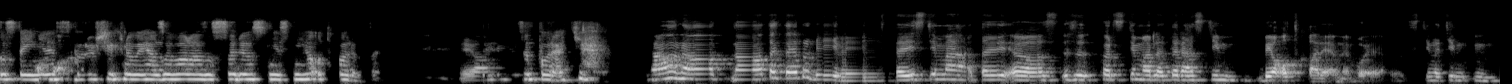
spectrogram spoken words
to stejně skoro všechno vyhazovala zase do směsného odpadu. Tak. Jo. Co poraď? No, no, no, tak to je blbý, tady s těma, tady, uh, s, s těma, teda s tím bioodpadem, nebo je, s tím mm,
